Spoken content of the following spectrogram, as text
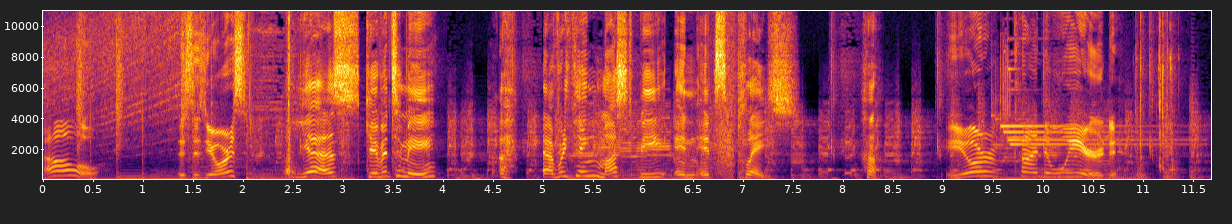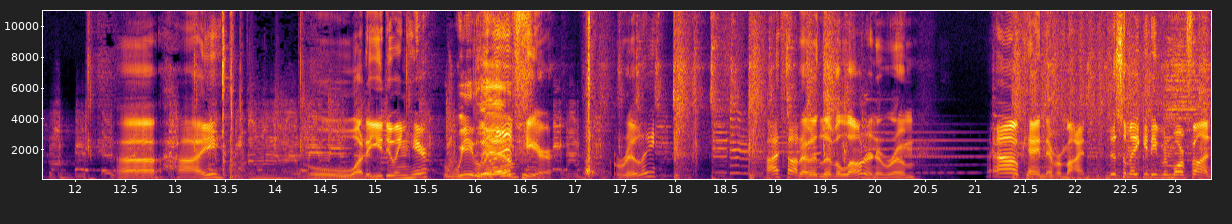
Oh, this is yours? Yes, give it to me. Uh, everything must be in its place. You're kind of weird. Uh, hi. What are you doing here? We We live, here. Really? I thought I would live alone in a room. Okay, never mind. This will make it even more fun.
